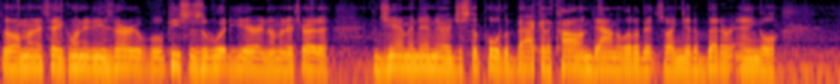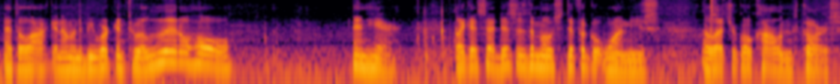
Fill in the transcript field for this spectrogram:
So I'm going to take one of these variable pieces of wood here and I'm going to try to jam it in there just to pull the back of the column down a little bit so I can get a better angle at the lock. And I'm going to be working through a little hole in here. Like I said, this is the most difficult one, these electrical columned cars.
